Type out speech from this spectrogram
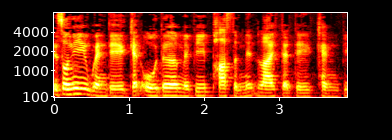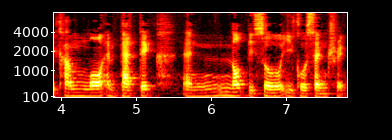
it's only when they get older, maybe past the midlife, that they can become more empathic and not be so egocentric.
